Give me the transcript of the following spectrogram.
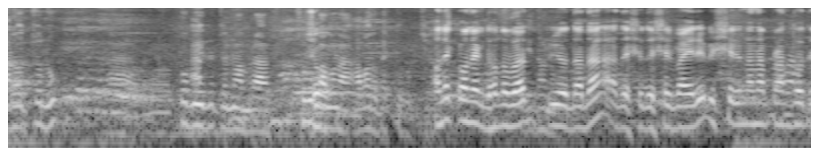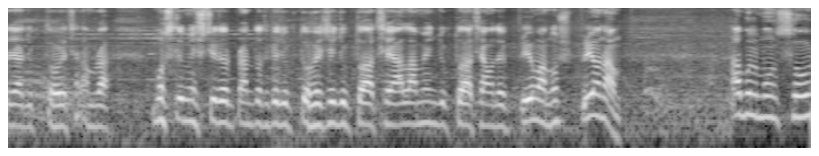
আরও চলুক। কবির জন্য আমরা শুভকামনা আবারও ব্যক্ত করছি। অনেক অনেক ধন্যবাদ প্রিয় দাদা। দেশে দেশের বাইরে বিশ্বের নানা প্রান্ত হতে যা যুক্ত হয়েছেন। আমরা মুসলিম ইনস্টিটিউট প্রান্ত থেকে যুক্ত হয়েছি যুক্ত আছে আলামিন যুক্ত আছে আমাদের প্রিয় মানুষ প্রিয় নাম আবুল মনসুর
